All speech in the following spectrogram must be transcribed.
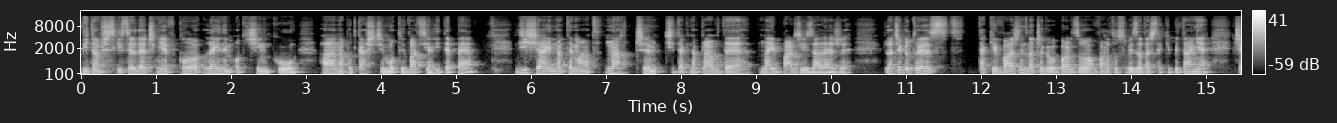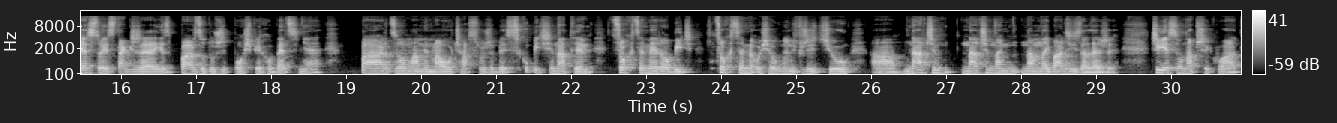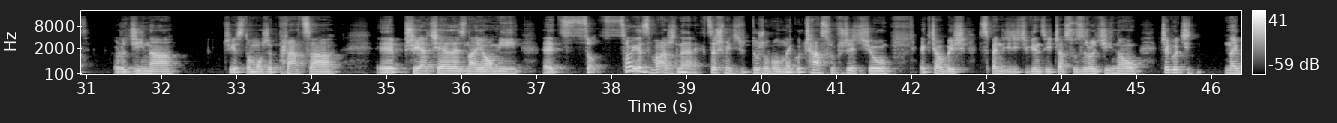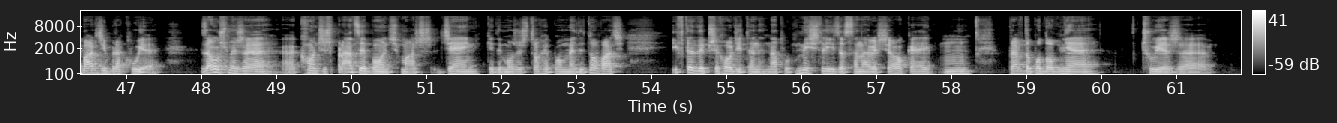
Witam wszystkich serdecznie w kolejnym odcinku na podcaście Motywacja ITP. Dzisiaj na temat, na czym Ci tak naprawdę najbardziej zależy. Dlaczego to jest takie ważne? Dlaczego bardzo warto sobie zadać takie pytanie? Często jest tak, że jest bardzo duży pośpiech obecnie, bardzo mamy mało czasu, żeby skupić się na tym, co chcemy robić, co chcemy osiągnąć w życiu, a na czym, na czym nam, nam najbardziej zależy. Czy jest to na przykład rodzina, czy jest to może praca, e, przyjaciele, znajomi, e, co, co jest ważne? Chcesz mieć dużo wolnego czasu w życiu, e, chciałbyś spędzić więcej czasu z rodziną, czego ci najbardziej brakuje? Załóżmy, że e, kończysz pracę bądź masz dzień, kiedy możesz trochę pomedytować i wtedy przychodzi ten natłok myśli, zastanawiasz się, ok, mm, prawdopodobnie czuję, że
